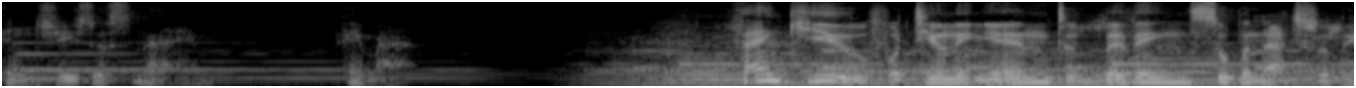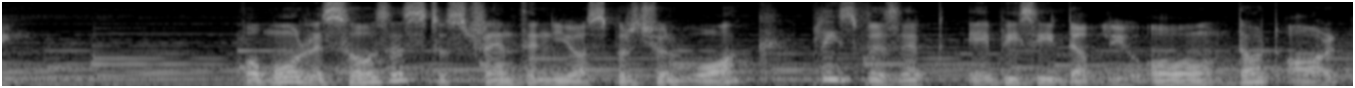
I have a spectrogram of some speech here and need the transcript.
In Jesus' name, amen. Thank you for tuning in to Living Supernaturally. For more resources to strengthen your spiritual walk, please visit apcwo.org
